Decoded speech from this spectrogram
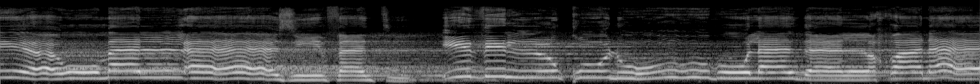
يوم الآزفة إذ القلوب لدى الحناجر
